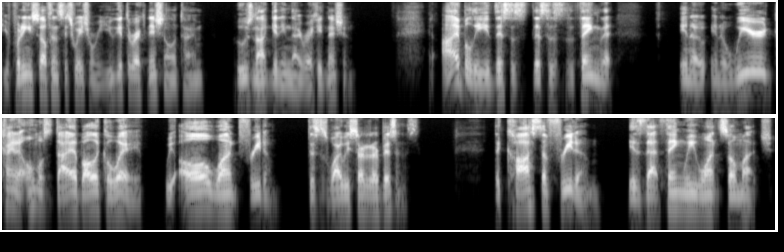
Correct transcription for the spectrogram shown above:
If you're putting yourself in a situation where you get the recognition all the time, who's not getting that recognition? I believe this is this is the thing that in a in a weird kind of almost diabolical way, we all want freedom. This is why we started our business. The cost of freedom is that thing we want so much.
